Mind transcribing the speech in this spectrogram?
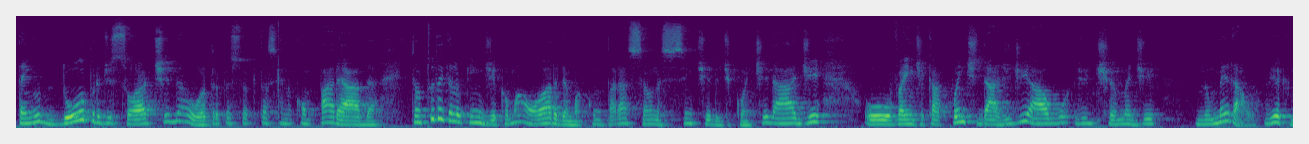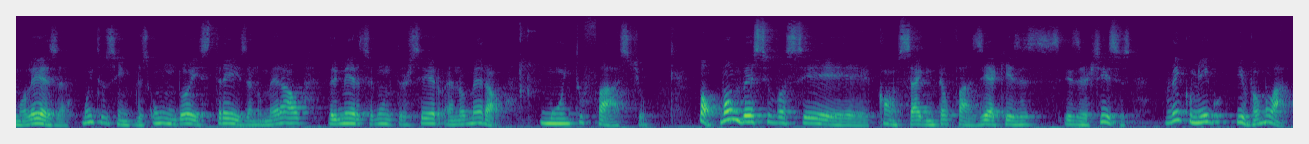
tem o dobro de sorte da outra pessoa que está sendo comparada. Então, tudo aquilo que indica uma ordem, uma comparação nesse sentido de quantidade, ou vai indicar quantidade de algo, a gente chama de numeral. Viu que moleza? Muito simples. Um, dois, três é numeral. Primeiro, segundo, terceiro é numeral. Muito fácil. Bom, vamos ver se você consegue então fazer aqui esses exercícios. Vem comigo e vamos lá.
